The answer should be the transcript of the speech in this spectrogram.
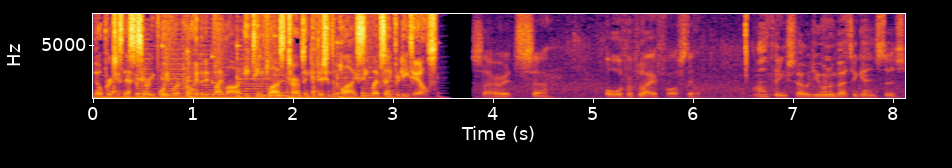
No purchase necessary. Void where prohibited by law. 18 plus terms and conditions apply. See website for details. So it's uh, all for play for still. I think so. Do you want to bet against us?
